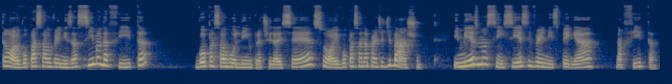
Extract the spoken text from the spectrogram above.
Então, ó, eu vou passar o verniz acima da fita, vou passar o rolinho pra tirar excesso, ó, e vou passar na parte de baixo. E mesmo assim, se esse verniz pegar na fita,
